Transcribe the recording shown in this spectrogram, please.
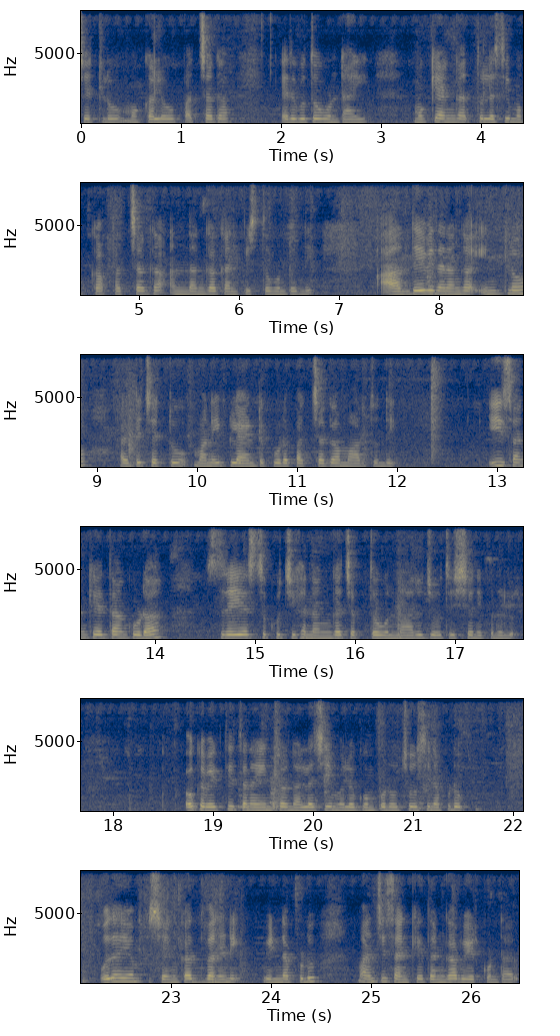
చెట్లు మొక్కలు పచ్చగా ఎదుగుతూ ఉంటాయి. ముఖ్యంగా తులసి మొక్క పచ్చగా అందంగా కనిపిస్తూ ఉంటుంది. అదేవిధంగా ఇంట్లో అరటి చెట్టు మనీ ప్లాంట్ కూడా పచ్చగా మారుతుంది. ఈ సంకేతం కూడా శ్రేయస్సుకు చిహ్నంగా చెప్తూ ఉన్నారు జ్యోతిష్య నిపుణులు. ఒక వ్యక్తి తన ఇంట్లో నల్ల చీమల గుంపును చూసినప్పుడు ఉదయం శంఖధ్వనిని విన్నప్పుడు మంచి సంకేతంగా వేర్కొంటారు.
